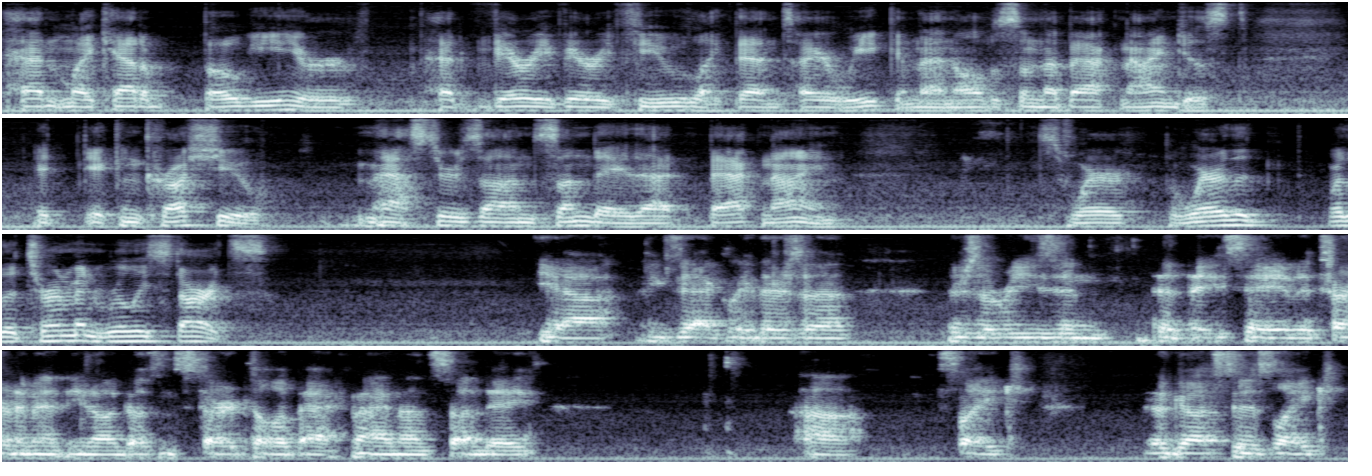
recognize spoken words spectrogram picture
hadn't like had a bogey or had very very few like that entire week, and then all of a sudden the back nine just it it can crush you. Masters on Sunday, that back nine. It's where where the where the tournament really starts. yeah, exactly. There's a there's a reason that they say the tournament, you know, doesn't start till the back nine on Sunday. Uh, it's like Augusta's like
